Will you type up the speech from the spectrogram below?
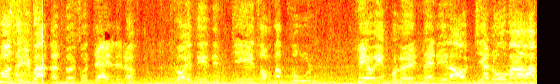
มอเตอร์ไซค์วิบากกันโดยส่วนใหญ่เลยเนาะ 140 G 230 KLX หมดเลย แต่นี่เราเอาเจียโน่มาครับ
